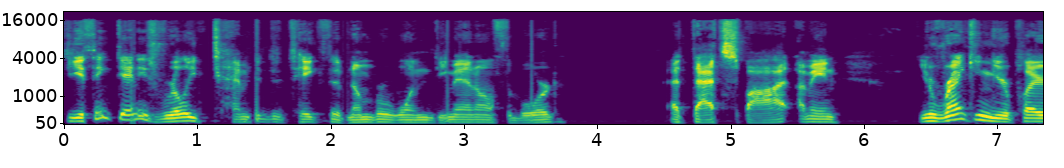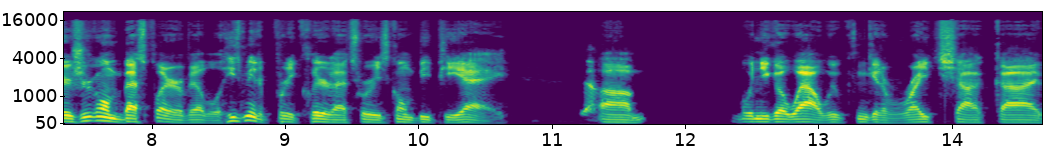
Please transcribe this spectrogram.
Do you think Danny's really tempted to take the number one D man off the board at that spot? I mean, you're ranking your players, you're going best player available. He's made it pretty clear that's where he's going BPA. Yeah. Um, when you go, wow, we can get a right shot guy,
